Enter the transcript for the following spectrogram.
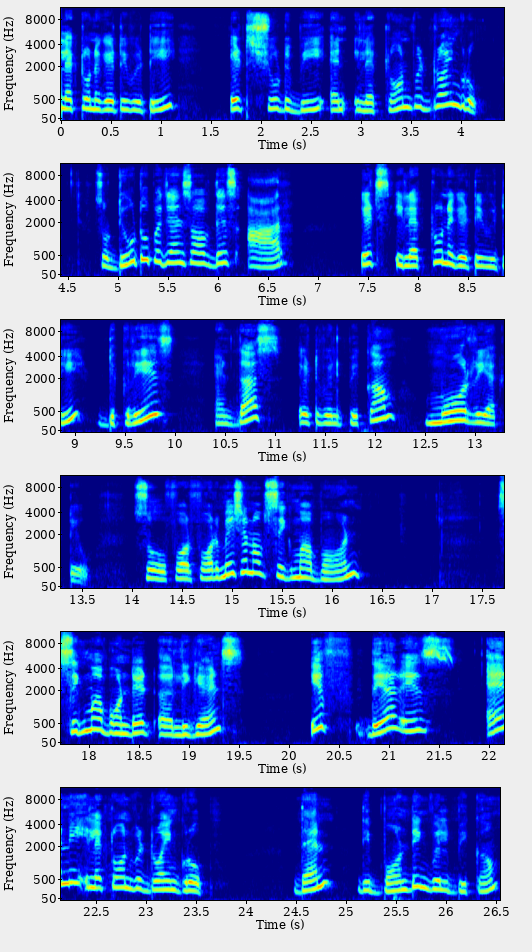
electronegativity it should be an electron withdrawing group so due to presence of this R, its electronegativity decrease and thus it will become more reactive. So for formation of sigma bond, sigma bonded uh, ligands, if there is any electron withdrawing group, then the bonding will become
